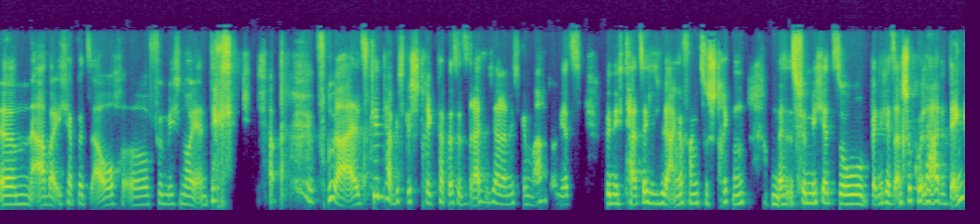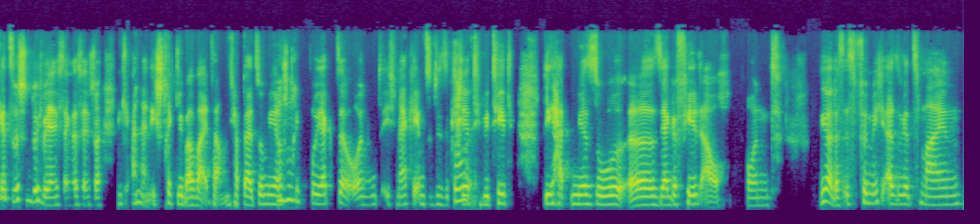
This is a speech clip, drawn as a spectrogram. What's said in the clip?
Ähm, aber ich habe jetzt auch äh, für mich neu entdeckt, ich habe früher als Kind habe ich gestrickt, habe das jetzt 30 Jahre nicht gemacht und jetzt bin ich tatsächlich wieder angefangen zu stricken. Und das ist für mich jetzt so, wenn ich jetzt an Schokolade denke zwischendurch, will ich ja nicht sagen, dass ich nicht denke ich, ah nein, ich stricke lieber weiter. Und ich habe da halt so mehrere mhm. Strickprojekte und ich merke eben so diese Kreativität, die hat mir so äh, sehr gefehlt auch. Und ja, das ist für mich also jetzt mein,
